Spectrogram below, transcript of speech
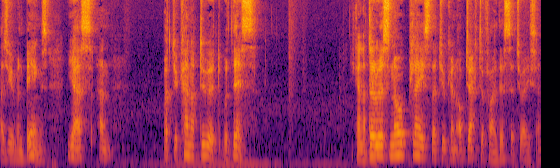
as human beings yes and but you cannot do it with this You cannot there is no place that you can objectify this situation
